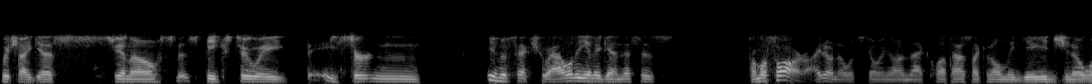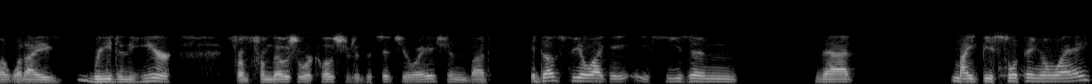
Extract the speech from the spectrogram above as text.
which I guess you know speaks to a a certain ineffectuality. And again, this is from afar. I don't know what's going on in that clubhouse. I can only gauge, you know, what what I read and hear from from those who are closer to the situation. But it does feel like a, a season that might be slipping away.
